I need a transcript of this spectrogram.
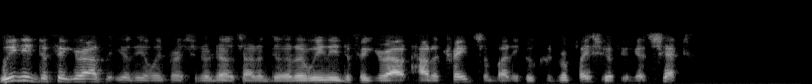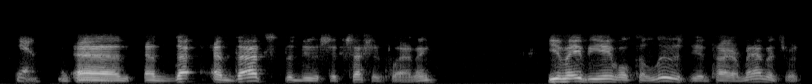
We need to figure out that you're the only person who knows how to do it, and we need to figure out how to train somebody who could replace you if you get sick. Yeah. And and that and that's the new succession planning. You may be able to lose the entire management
